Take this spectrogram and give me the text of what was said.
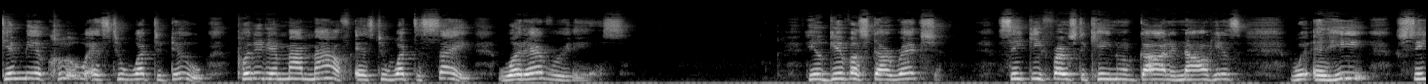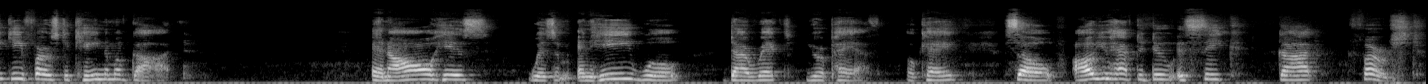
give me a clue as to what to do. Put it in my mouth as to what to say, whatever it is. He'll give us direction. Seek ye first the kingdom of God and all his, and he, seek ye first the kingdom of God and all his wisdom, and he will direct your path. Okay? So all you have to do is seek God first.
